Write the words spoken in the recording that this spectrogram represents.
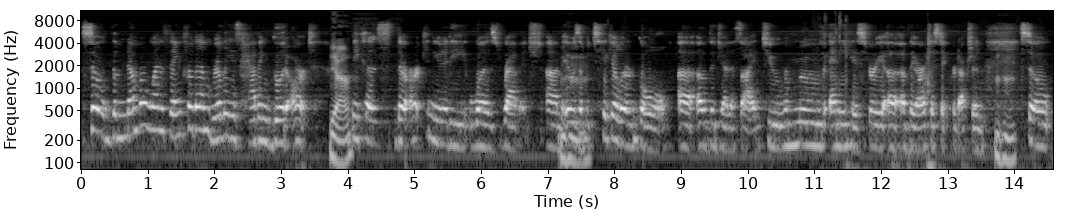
So the number one thing for them really is having good art. yeah because their art community was ravaged. Um, It was a particular goal uh, of the genocide to remove any history uh, of the artistic production. So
